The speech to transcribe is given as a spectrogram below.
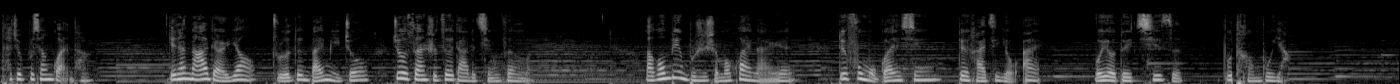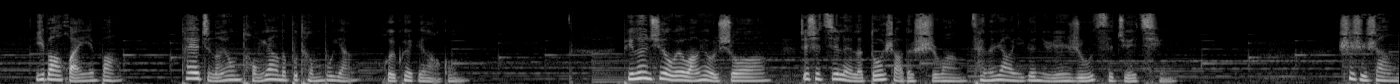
她就不想管他，给他拿点药，煮了顿白米粥，就算是最大的情分了。老公并不是什么坏男人，对父母关心，对孩子有爱，唯有对妻子不疼不痒。一报还一报，她也只能用同样的不疼不痒回馈给老公。评论区有位网友说：“这是积累了多少的失望，才能让一个女人如此绝情？”事实上，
